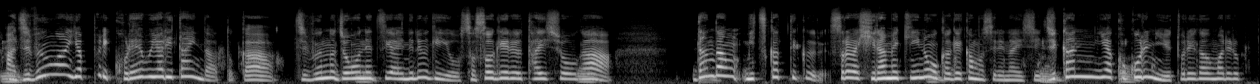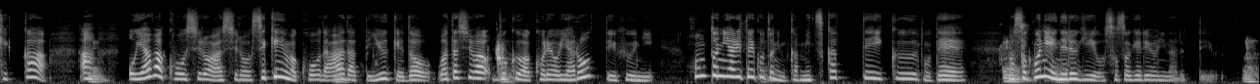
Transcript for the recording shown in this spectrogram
うん。あ自分はやっぱりこれをやりたいんだとか自分の情熱やエネルギーを注げる対象がだんだん見つかってくるそれはひらめきのおかげかもしれないし、うん時間や心にゆとりが生まれる結果、あ、うん親はこうしろああしろ世間はこうだああだって言うけど、私は僕はこれをやろうっていうふうに本当にやりたいことにが見つかっていくので、まあ、そこにエネルギーを注げるようになるっていう。うん。い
